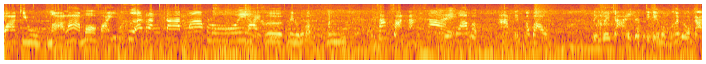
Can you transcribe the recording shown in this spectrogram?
วากิวหม่าล่าหม้อไฟ คืออลังการมากเลย ใช่คือเมนูแบบมันสร้างสรรค์นะใช่ มีความแบบอาร์ติสเบาๆนี่ก็ไม่จ่าย จริงๆผมเคยมีโอกาส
